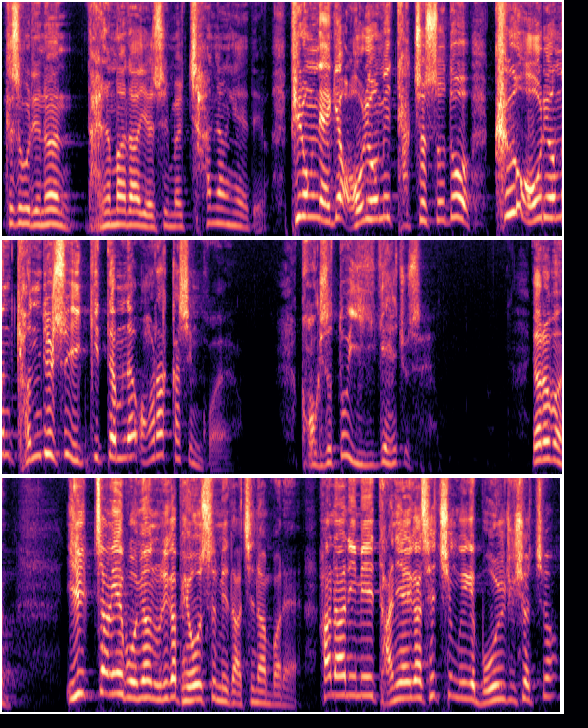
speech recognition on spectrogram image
그래서 우리는 날마다 예수님을 찬양해야 돼요. 비록 내게 어려움이 닥쳤어도 그 어려움은 견딜 수 있기 때문에 허락하신 거예요. 거기서 또 이기게 해주세요. 여러분, 1장에 보면 우리가 배웠습니다. 지난번에. 하나님이 다니엘과 세 친구에게 뭘 주셨죠?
